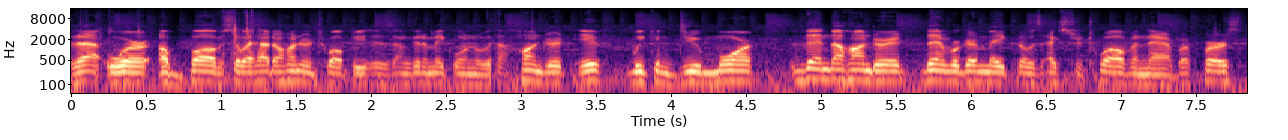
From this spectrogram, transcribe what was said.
that were above. So I had 112 pieces. I'm gonna make one with 100. If we can do more than the 100, then we're gonna make those extra 12 in there. But first,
